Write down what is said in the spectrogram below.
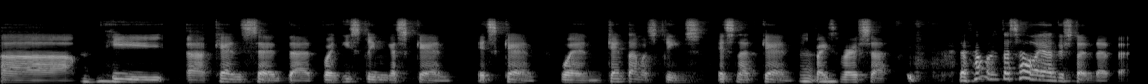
uh, Mhm. he uh, Ken said that when he's streaming as Ken, it's Ken. When Ken Tama streams, it's not Ken. Vice Mm. versa. that's how that's how I understand that. uh,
